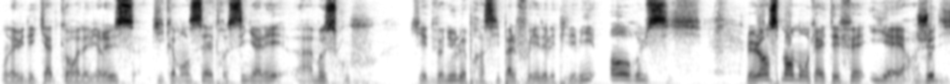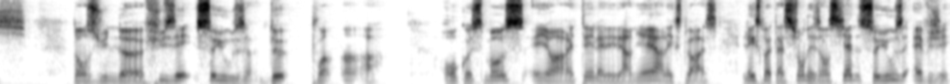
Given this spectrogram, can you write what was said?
on a eu des cas de coronavirus qui commençaient à être signalés à Moscou, qui est devenu le principal foyer de l'épidémie en Russie. Le lancement donc a été fait hier, jeudi, dans une euh, fusée Soyuz 2.1A. Rocosmos ayant arrêté l'année dernière l'exploitation des anciennes Soyuz FG.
